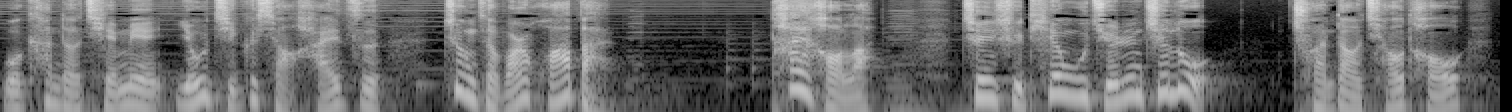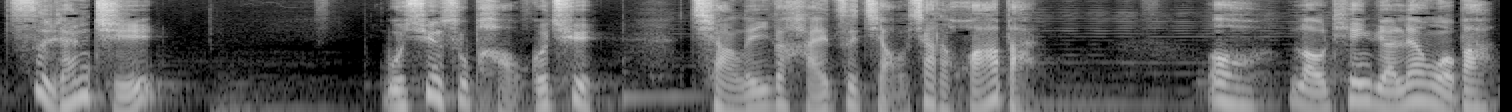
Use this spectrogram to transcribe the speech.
我看到前面有几个小孩子正在玩滑板，太好了，真是天无绝人之路，船到桥头自然直。我迅速跑过去，抢了一个孩子脚下的滑板。哦，老天原谅我吧！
